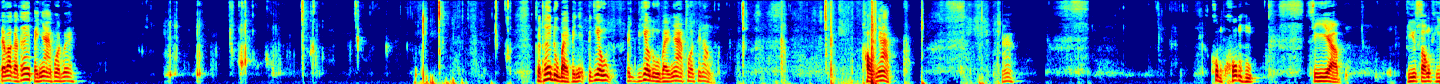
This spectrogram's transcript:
แต่ว่ากระเทยไปยากโพดเว้ยกระเทยดูใบไปไปเที่ยวไปเที่ยวดูใบยากโพดพี่น้อง เขายากคมคมๆสีอะผิวสองสี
